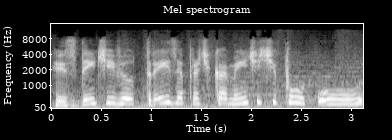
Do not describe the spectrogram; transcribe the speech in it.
Resident Evil 3 é praticamente tipo o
